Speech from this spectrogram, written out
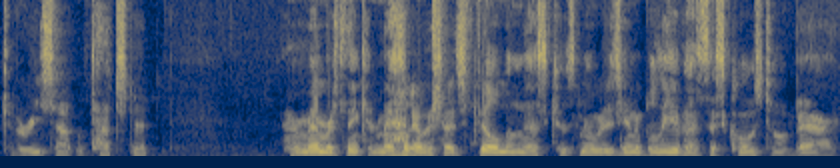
could reach out and touched it. I remember thinking, man, I wish I was filming this because nobody's going to believe I was this close to a bear.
